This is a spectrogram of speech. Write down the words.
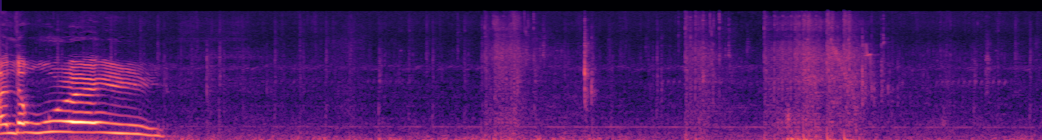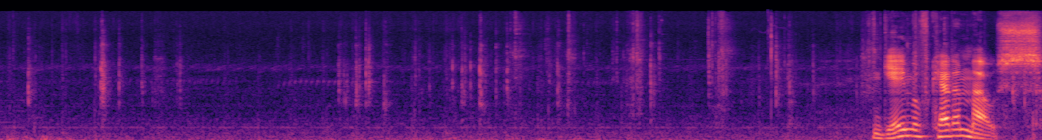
And away! Game of cat and mouse.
